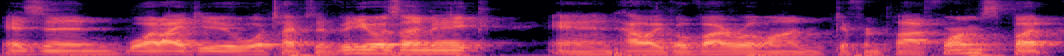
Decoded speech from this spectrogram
as in what I do, what types of videos I make, and how I go viral on different platforms. But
